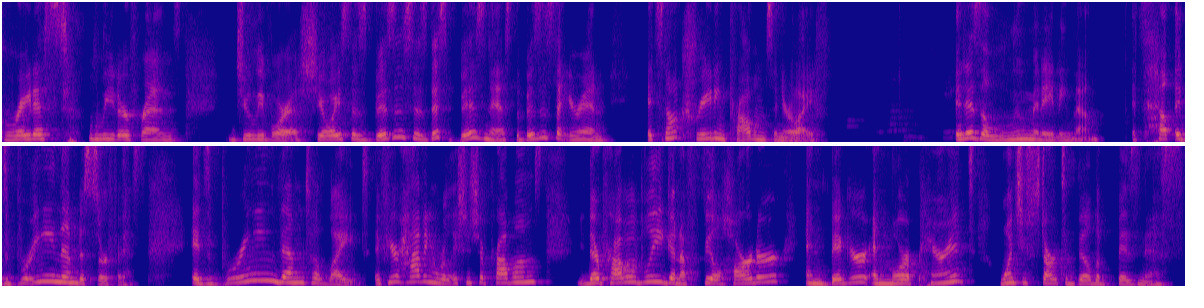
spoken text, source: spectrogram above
greatest leader friends, Julie Voris. She always says, businesses, this business, the business that you're in, it's not creating problems in your life. It is illuminating them. It's help, it's bringing them to surface. It's bringing them to light. If you're having relationship problems, they're probably going to feel harder and bigger and more apparent once you start to build a business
